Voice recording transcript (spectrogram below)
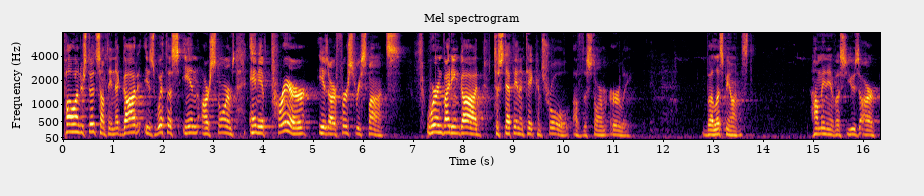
Paul understood something that God is with us in our storms. And if prayer is our first response, we're inviting God to step in and take control of the storm early. But let's be honest how many of us use our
